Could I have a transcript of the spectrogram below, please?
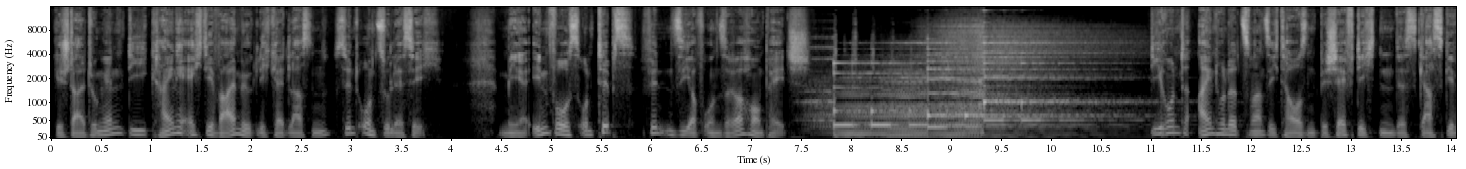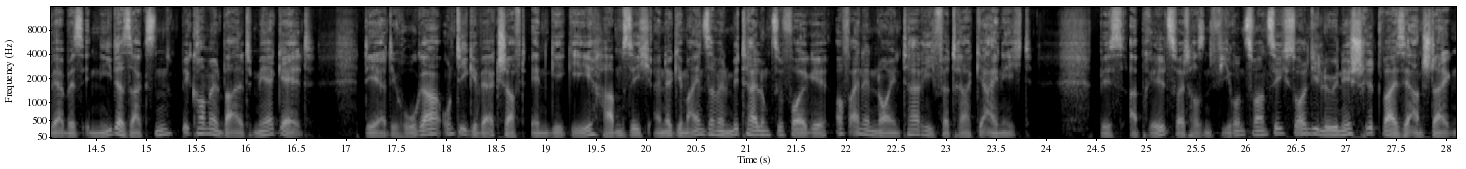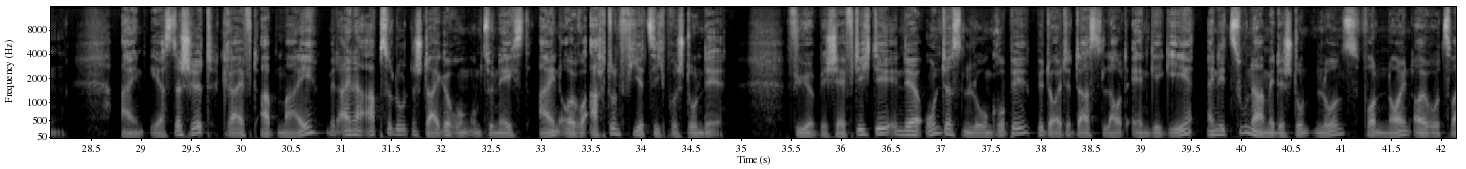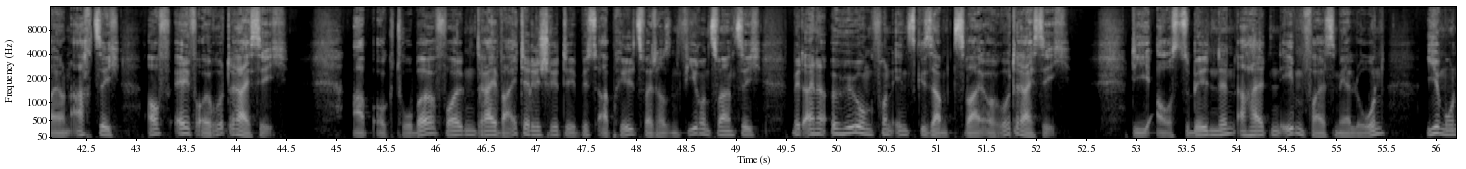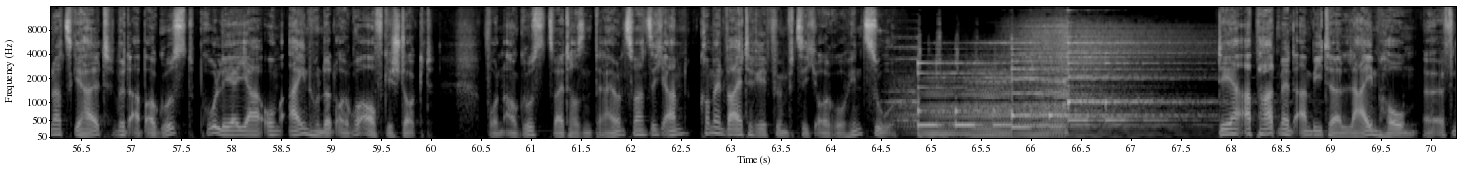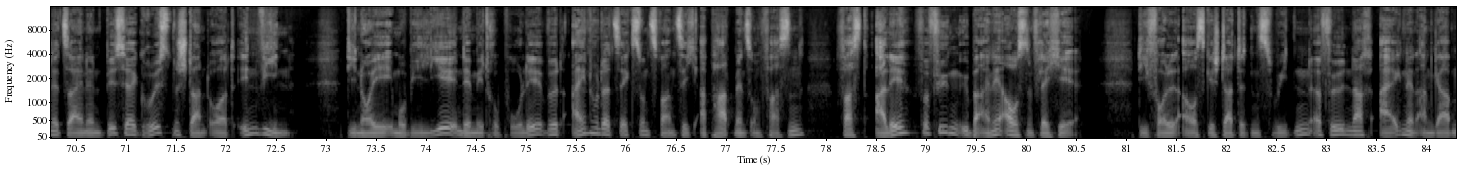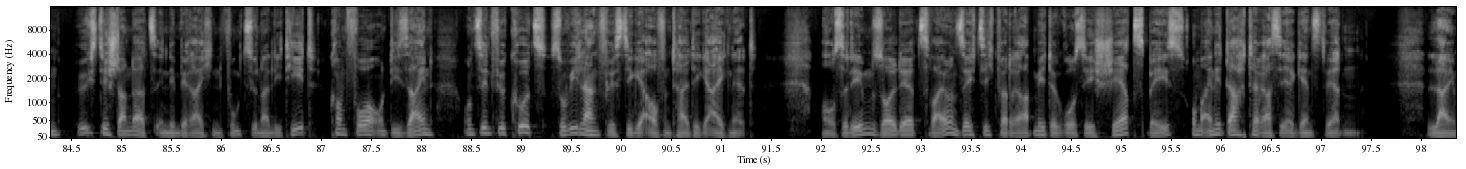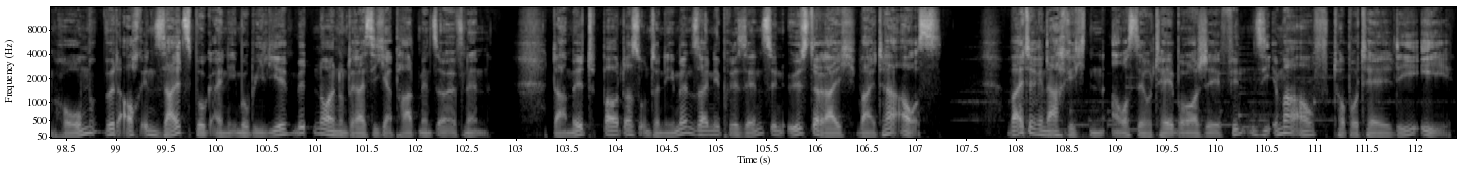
Gestaltungen, die keine echte Wahlmöglichkeit lassen, sind unzulässig. Mehr Infos und Tipps finden Sie auf unserer Homepage. Die rund 120.000 Beschäftigten des Gastgewerbes in Niedersachsen bekommen bald mehr Geld. Der DEHOGA und die Gewerkschaft NGG haben sich einer gemeinsamen Mitteilung zufolge auf einen neuen Tarifvertrag geeinigt. Bis April 2024 sollen die Löhne schrittweise ansteigen. Ein erster Schritt greift ab Mai mit einer absoluten Steigerung um zunächst 1,48 Euro pro Stunde. Für Beschäftigte in der untersten Lohngruppe bedeutet das laut NGG eine Zunahme des Stundenlohns von 9,82 Euro auf 11,30 Euro. Ab Oktober folgen drei weitere Schritte bis April 2024 mit einer Erhöhung von insgesamt 2,30 Euro. Die Auszubildenden erhalten ebenfalls mehr Lohn. Ihr Monatsgehalt wird ab August pro Lehrjahr um 100 Euro aufgestockt. Von August 2023 an kommen weitere 50 Euro hinzu. Der Apartmentanbieter Lime Home eröffnet seinen bisher größten Standort in Wien. Die neue Immobilie in der Metropole wird 126 Apartments umfassen, fast alle verfügen über eine Außenfläche. Die voll ausgestatteten Suiten erfüllen nach eigenen Angaben höchste Standards in den Bereichen Funktionalität, Komfort und Design und sind für kurz- sowie langfristige Aufenthalte geeignet. Außerdem soll der 62 Quadratmeter große Shared Space um eine Dachterrasse ergänzt werden. Lime Home wird auch in Salzburg eine Immobilie mit 39 Apartments eröffnen. Damit baut das Unternehmen seine Präsenz in Österreich weiter aus. Weitere Nachrichten aus der Hotelbranche finden Sie immer auf tophotel.de.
